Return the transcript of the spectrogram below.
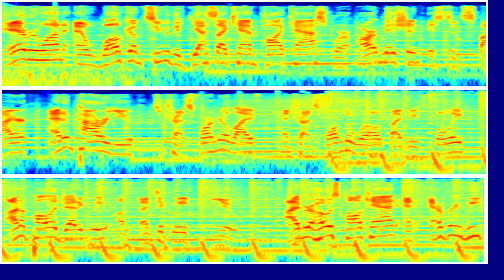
Hey everyone, and welcome to the Yes I Kan podcast, where our mission is to inspire and empower you to transform your life and transform the world by being fully, unapologetically, authentically you. I'm your host, Paul Kan, and every week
